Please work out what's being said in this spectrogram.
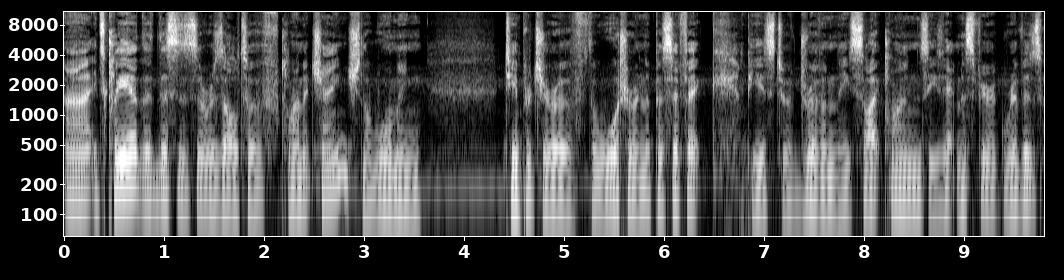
uh, it's clear that this is a result of climate change, the warming temperature of the water in the Pacific appears to have driven these cyclones, these atmospheric rivers.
